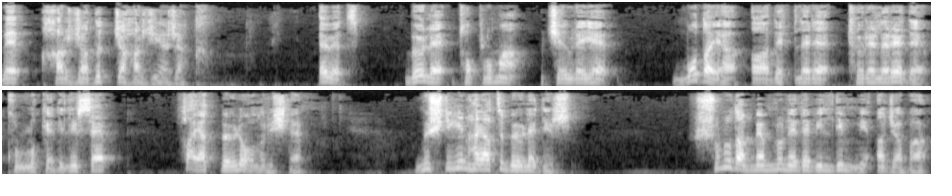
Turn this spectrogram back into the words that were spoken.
ve harcadıkça harcayacak. Evet, böyle topluma, çevreye, modaya, adetlere, törelere de kulluk edilirse hayat böyle olur işte. Müşriğin hayatı böyledir. Şunu da memnun edebildim mi acaba?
